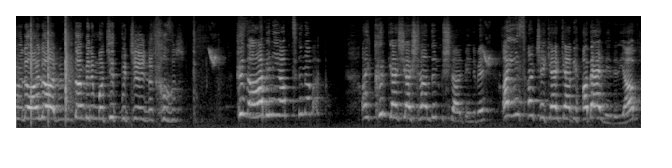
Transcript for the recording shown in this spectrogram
böyle aile albümümüzden benim maket bıçağıyla kazır. Kız abinin yaptığına bak. Ay 40 yaş yaşlandırmışlar beni be. Ay insan çekerken bir haber verir ya.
